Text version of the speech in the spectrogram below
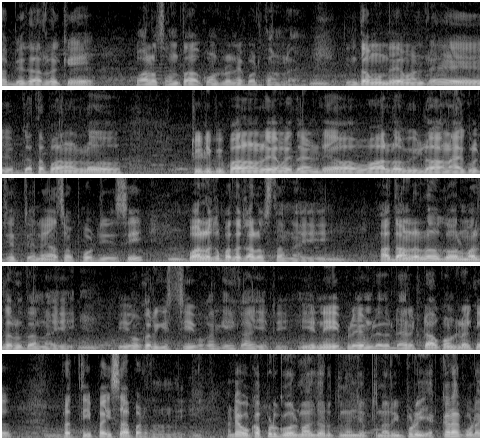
లబ్ధిదారులకే వాళ్ళ సొంత అకౌంట్లోనే పడుతున్నాయి ఇంతకుముందు ఏమంటే గత పాలనలో టీడీపీ పాలనలో ఏమవుతాయంటే వాళ్ళు వీళ్ళు ఆ నాయకులు చెప్తేనే ఆ సపోర్ట్ చేసి వాళ్ళకు పథకాలు వస్తున్నాయి. ఆ దానిలలో గవర్నమెంట్ జరుగుతున్నాయి. ఒకరికి ఇచ్చి ఒకరికి ఇక ఇటు ఇవన్నీ ఇప్పుడు ఏం లేదు. డైరెక్ట్ అకౌంట్లోకి ప్రతి పైసా పడుతుంది. అంటే ఒకప్పుడు గోల్మాల్ జరుగుతుందని చెప్తున్నారు. ఇప్పుడు ఎక్కడ కూడా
